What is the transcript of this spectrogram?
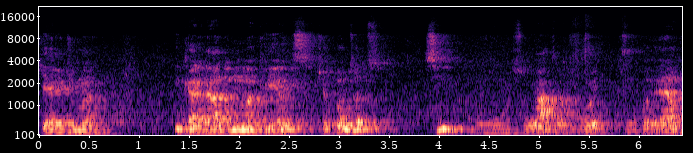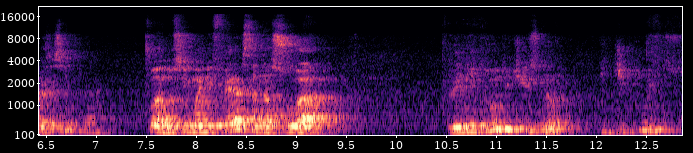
que era de uma. encarnado numa criança, tinha quantos anos? Cinco? Uns oito, oito. É, uma coisa assim. Quando se manifesta na sua plenitude, diz: Não, pedi por isso.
